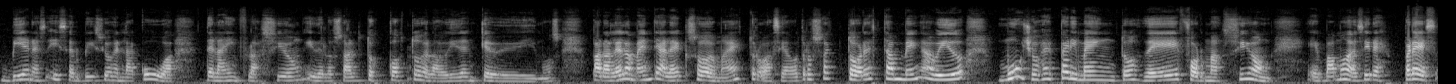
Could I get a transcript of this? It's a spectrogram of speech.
bienes y servicios en la Cuba de la inflación y de los altos costos de la vida en que vivimos. Paralelamente al éxodo de maestros hacia otros sectores, también ha habido muchos experimentos de formación, eh, vamos a decir, express,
